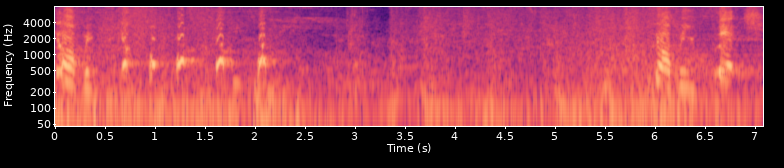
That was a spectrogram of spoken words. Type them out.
Get off me! Get off me, you bitch!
